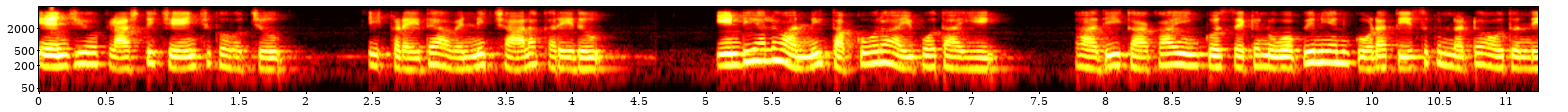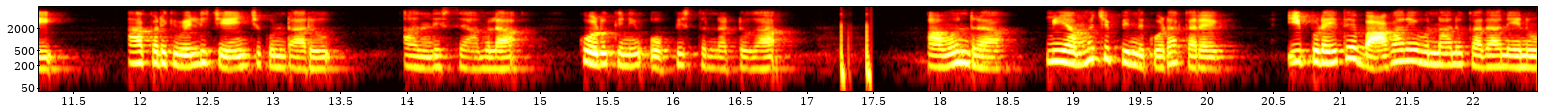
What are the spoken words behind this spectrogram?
ఎంజియోప్లాస్టీ చేయించుకోవచ్చు. ఇక్కడైతే అవన్నీ చాలా ఖరీదు. ఇండియాలో అన్నీ తక్కువలో అయిపోతాయి. అది కాక ఇంకో సెకండ్ ఒపీనియన్ కూడా తీసుకున్నట్టు అవుతుంది. అక్కడికి వెళ్ళి చేయించుకుంటారు. అంది శ్యామల. కొడుకుని ఒప్పిస్తున్నట్టుగా. అవునరా మీ అమ్మ చెప్పింది కూడా కరెక్ట్. ఇప్పుడైతే బాగానే ఉన్నాను కదా నేను.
